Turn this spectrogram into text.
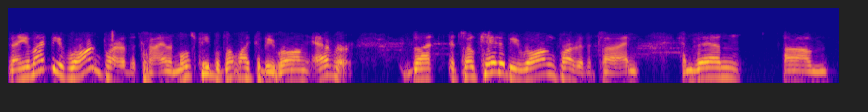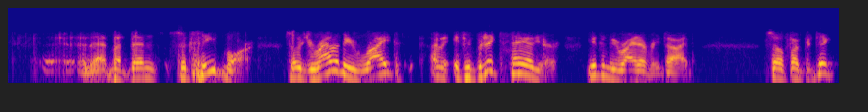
Now you might be wrong part of the time, and most people don't like to be wrong ever. But it's okay to be wrong part of the time, and then, um, but then succeed more. So would you rather be right? I mean, if you predict failure, you can be right every time. So if I predict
